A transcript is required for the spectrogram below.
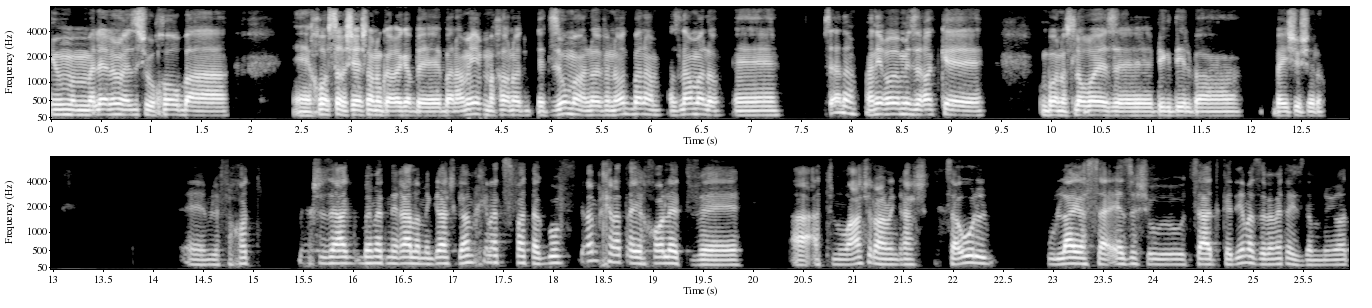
אם הוא ממלא לנו איזשהו חור בחוסר שיש לנו כרגע בבלמים, מכרנו את, זומה, לא הבאנו עוד בלם, אז למה לא? בסדר, אני רואה מזה רק בונוס, לא רואה איזה big deal ב issue שלו. לפחות שזה היה באמת נראה על המגרש, גם מבחינת שפת הגוף, גם מבחינת היכולת והתנועה שלו על המגרש. צאול אולי עשה איזשהו צעד קדימה, זה באמת ההזדמנויות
